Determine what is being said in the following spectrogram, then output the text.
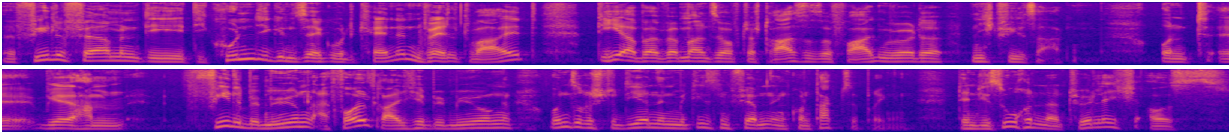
Äh, viele Firmen, die die Kundigen sehr gut kennen, weltweit, die aber, wenn man sie auf der Straße so fragen würde, nicht viel sagen. Und äh, wir haben viele Bemühungen, erfolgreiche Bemühungen, unsere Studierenden mit diesen Firmen in Kontakt zu bringen. Denn die suchen natürlich aus,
